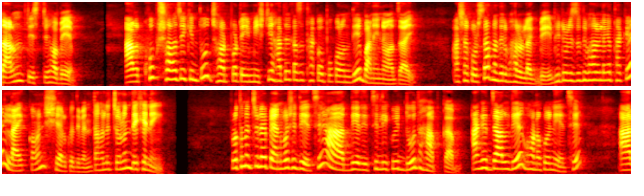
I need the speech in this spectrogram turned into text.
দারুণ টেস্টি হবে। আর খুব সহজে কিন্তু ঝটপট এই মিষ্টি হাতের কাছে থাকা উপকরণ দিয়ে বানিয়ে নেওয়া যায়। আশা করছি আপনাদের ভালো লাগবে। ভিডিওটি যদি ভালো লেগে থাকে লাইক কমেন্ট শেয়ার করে দেবেন। তাহলে চলুন দেখে নেই। প্রথমে চুলায় প্যান বসে দিয়েছি আর দিয়ে দিচ্ছি লিকুইড দুধ হাফ কাপ আগে জাল দিয়ে ঘন করে নিয়েছে। আর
